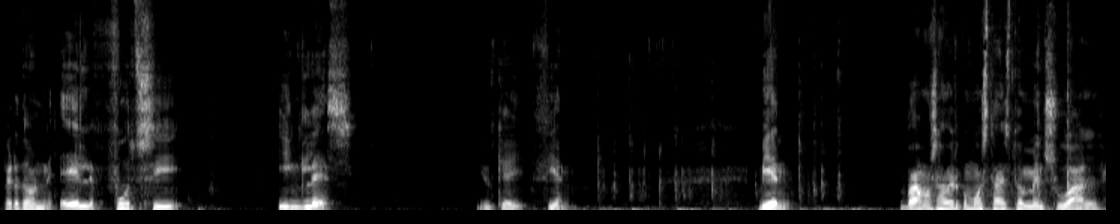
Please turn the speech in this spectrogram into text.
perdón, el inglés. UK 100. Bien. Vamos a ver cómo está esto en mensual.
